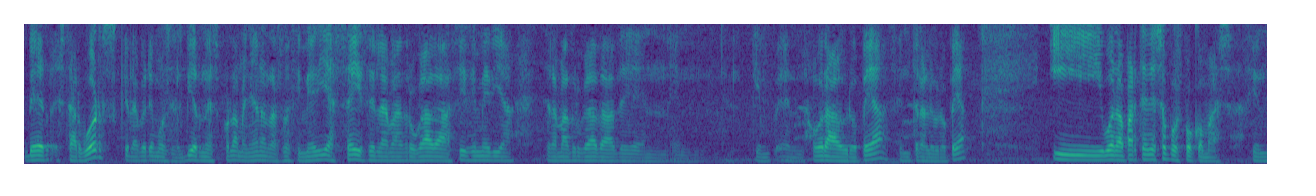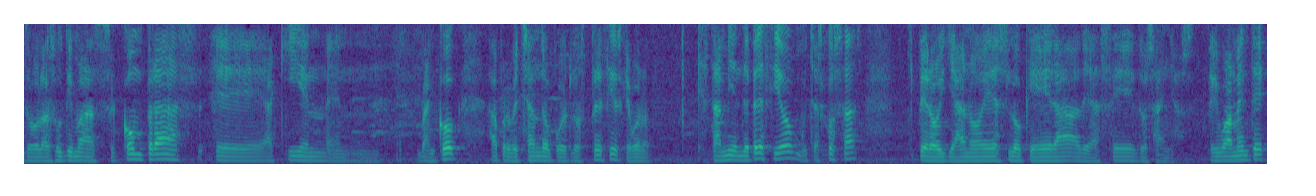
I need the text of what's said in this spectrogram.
ver Star Wars, que la veremos el viernes por la mañana a las doce y media, seis de la madrugada, seis y media de la madrugada de, en, en hora europea, central europea. Y bueno, aparte de eso, pues poco más, haciendo las últimas compras eh, aquí en, Bangkok, aprovechando pues los precios, que bueno, están bien de precio, muchas cosas, pero ya no es lo que era de hace dos años. Pero igualmente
